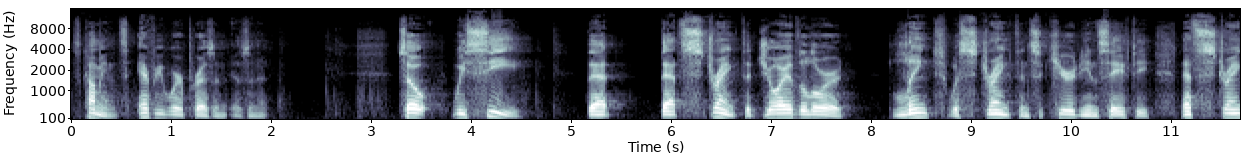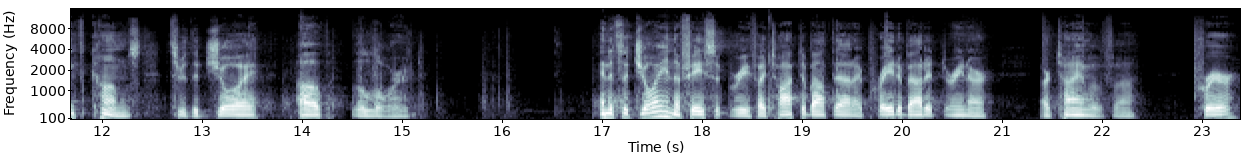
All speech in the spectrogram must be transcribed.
It's coming. It's everywhere present, isn't it? So we see that that strength, the joy of the Lord, linked with strength and security and safety, that strength comes through the joy of the Lord. And it's a joy in the face of grief. I talked about that. I prayed about it during our, our time of uh, prayer.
